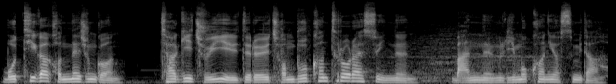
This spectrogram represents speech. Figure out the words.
모티가 건네준 건 자기 주위 일들을 전부 컨트롤할 수 있는 만능 리모컨이었습니다.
